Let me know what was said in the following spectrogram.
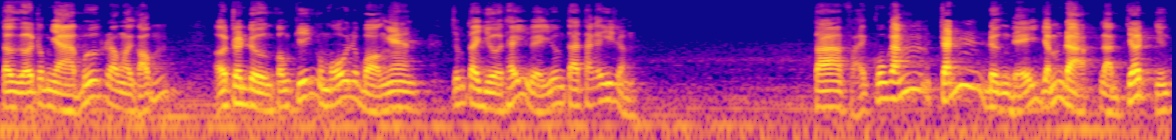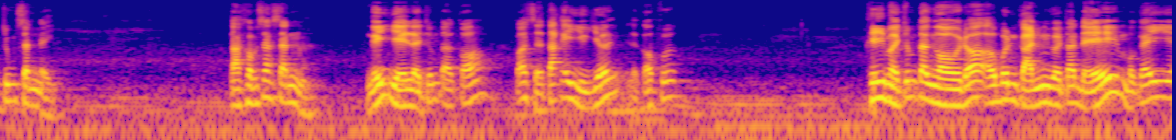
từ ở trong nhà bước ra ngoài cổng. Ở trên đường con kiến con mối nó bò ngang. Chúng ta vừa thấy vậy chúng ta tác ý rằng ta phải cố gắng tránh đừng để dẫm đạp làm chết những chúng sinh này. Ta không sát sanh mà. Nghĩ vậy là chúng ta có có sự tác ý dự giới, là có phước. Khi mà chúng ta ngồi đó ở bên cạnh người ta để một cái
